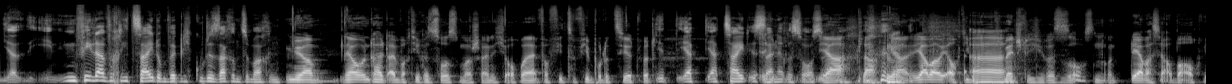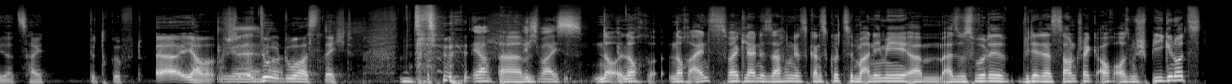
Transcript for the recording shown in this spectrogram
ja, ihnen fehlt einfach die Zeit, um wirklich gute Sachen zu machen. ja, ja, und halt einfach die Ressourcen wahrscheinlich auch, weil einfach viel zu viel produziert wird. Ja, ja Zeit ist eine Ressource. Ja, klar. Ja. ja. aber auch die Äh. menschlichen Ressourcen und ja, was ja aber auch wieder Zeit betrifft. Äh, ja, Ja, du, ja. du hast recht. Ja, Ähm, ich weiß. No, noch, noch eins, zwei kleine Sachen jetzt ganz kurz im Anime. Ähm, also es wurde wieder der Soundtrack auch aus dem Spiel genutzt.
